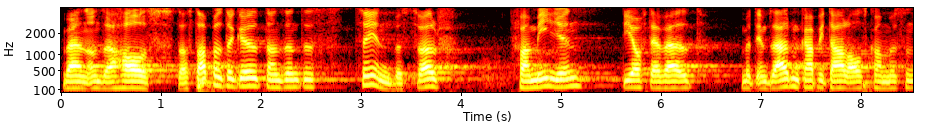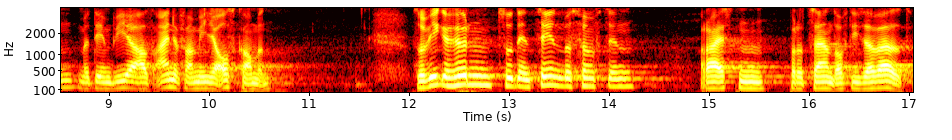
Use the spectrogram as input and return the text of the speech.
Wenn unser Haus das Doppelte gilt, dann sind es zehn bis zwölf Familien, die auf der Welt mit demselben Kapital auskommen müssen, mit dem wir als eine Familie auskommen. So wir gehören zu den 10 bis 15 reichsten Prozent auf dieser Welt.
